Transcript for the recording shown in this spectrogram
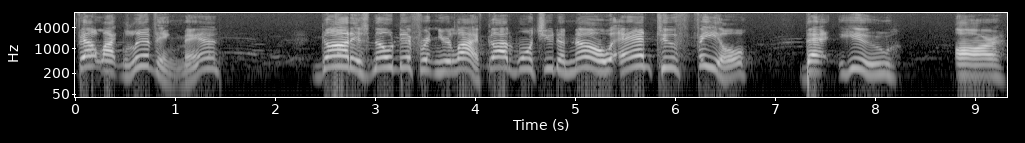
felt like living, man. God is no different in your life. God wants you to know and to feel that you are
